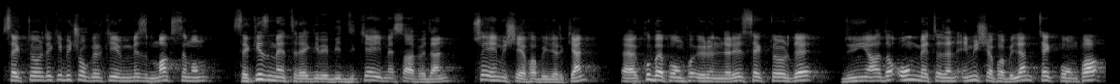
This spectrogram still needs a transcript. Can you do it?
sektördeki birçok rakibimiz maksimum 8 metre gibi bir dikey mesafeden su emişi yapabilirken e, kube pompa ürünleri sektörde dünyada 10 metreden emiş yapabilen tek pompa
